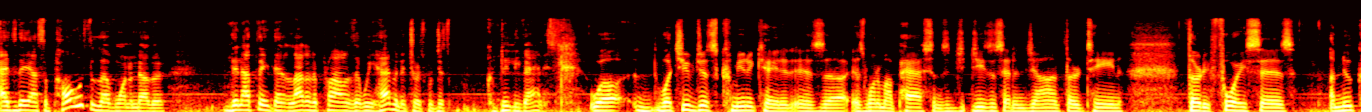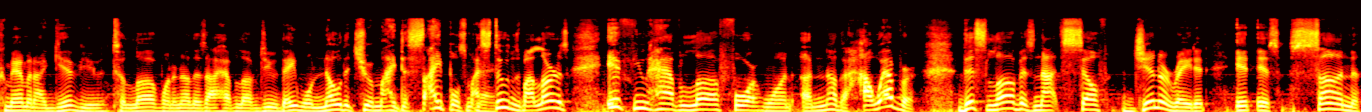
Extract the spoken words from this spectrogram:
as they are supposed to love one another, then I think that a lot of the problems that we have in the church would just completely vanish. Well, what you've just communicated is, uh, is one of my passions. J- Jesus said in John 13, 34, he says, A new commandment I give you to love one another as I have loved you. They will know that you're my disciples, my Right. students, my learners, if you have love for one another. However, this love is not self generated, it is son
